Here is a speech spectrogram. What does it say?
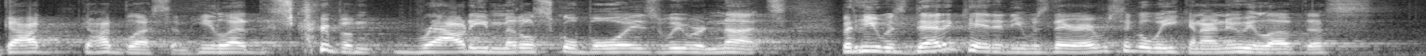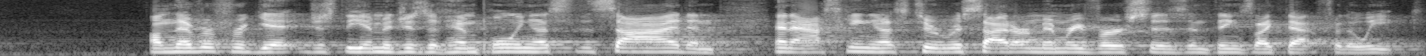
God, God bless him. He led this group of rowdy middle school boys. We were nuts. But he was dedicated. He was there every single week, and I knew he loved us. I'll never forget just the images of him pulling us to the side and, and asking us to recite our memory verses and things like that for the week.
